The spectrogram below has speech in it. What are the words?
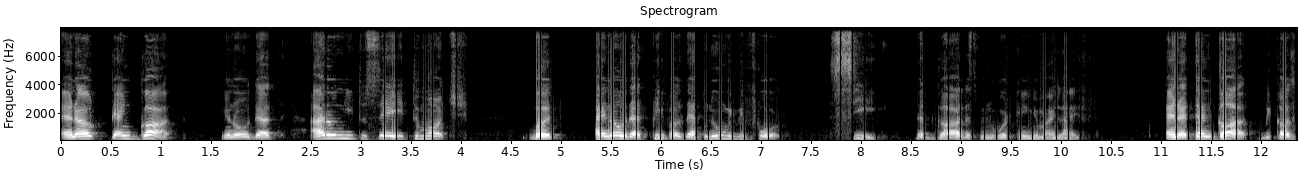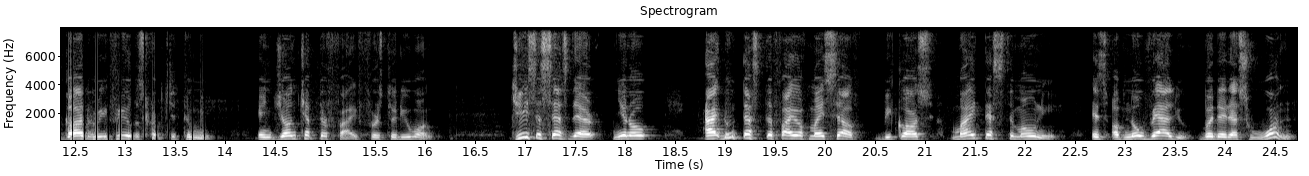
And I thank God, you know, that I don't need to say too much, but I know that people that knew me before see that God has been working in my life. And I thank God because God revealed the scripture to me in John chapter 5, verse 31. Jesus says there, you know, I don't testify of myself because my testimony is of no value, but there is one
